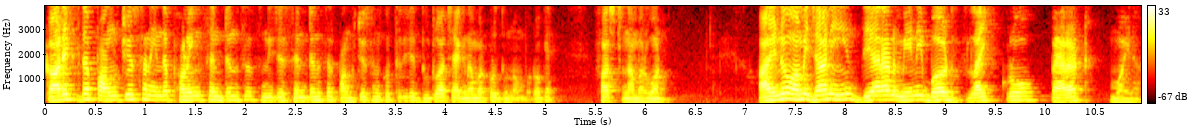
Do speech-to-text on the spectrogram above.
correct the punctuation in the following sentences নিচে সেন্টেন্সের পাংচুয়েশন করতে দিয়েছে, দুটো আছে, এক নম্বর করে দু number okay first number one I know আমি জানি there are many birds like crow parrot myna.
